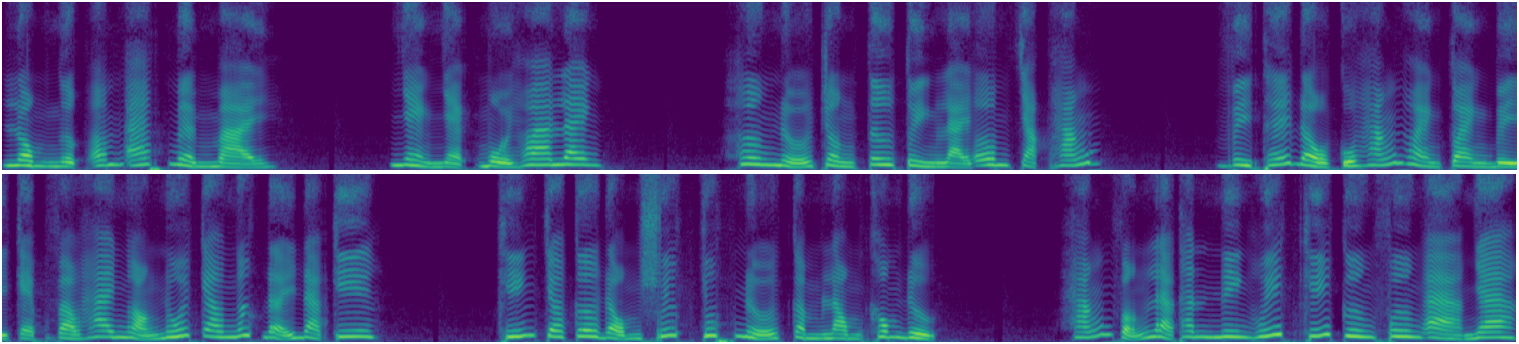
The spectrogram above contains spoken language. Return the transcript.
Lồng ngực ấm áp mềm mại. Nhàn nhạt mùi hoa lan. Hơn nữa Trần Tư Tuyền lại ôm chặt hắn. Vì thế đầu của hắn hoàn toàn bị kẹp vào hai ngọn núi cao ngất đẩy đà kia. Khiến cho cơ động suýt chút nữa cầm lòng không được. Hắn vẫn là thanh niên huyết khí cương phương à nha.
